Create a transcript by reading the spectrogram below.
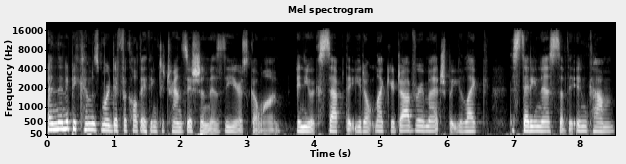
And then it becomes more difficult, I think, to transition as the years go on. And you accept that you don't like your job very much, but you like the steadiness of the income,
